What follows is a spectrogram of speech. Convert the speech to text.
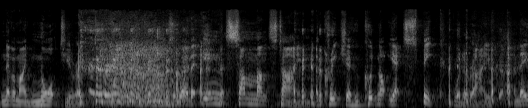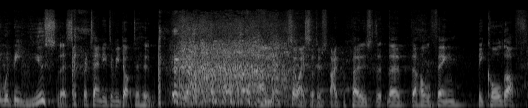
never mind naught-year-olds. I was aware that in some months' time, a creature who could not yet speak would arrive, and they would be useless at pretending to be Doctor Who. Um, so I sort of I proposed that the, the whole thing be called off.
